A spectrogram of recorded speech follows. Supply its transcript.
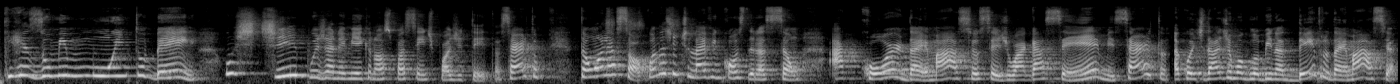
que resume muito bem os tipos de anemia que o nosso paciente pode ter, tá certo? Então olha só, quando a gente leva em consideração a cor da hemácia, ou seja, o HCM, certo? A quantidade de hemoglobina dentro da hemácia,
